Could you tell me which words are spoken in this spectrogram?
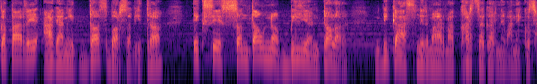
कतारले आगामी दस वर्षभित्र एक सय सन्ताउन्न बिलियन डलर विकास निर्माणमा खर्च गर्ने भनेको छ।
